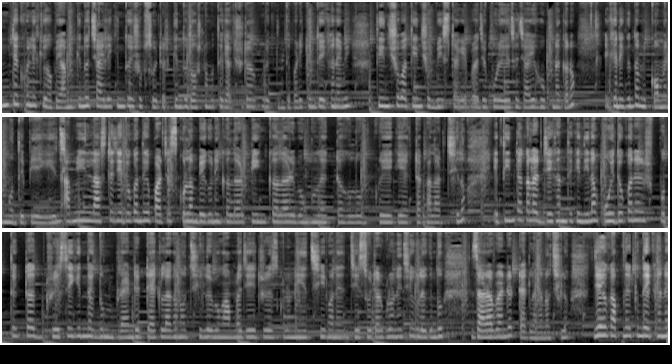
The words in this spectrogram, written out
ইনটেক হলে কী হবে? আমি কিন্তু চাইলে কিন্তু এইসব সোয়েটার কিন্তু দশ নম্বর থেকে একশো টাকা করে কিনতে পারি। কিন্তু এখানে আমি তিনশো বা তিনশো বিশ টাকার যে পড়ে গেছে, যাই হোক না কেন, এখানে কিন্তু আমি কমের মধ্যে পেয়ে গিয়েছি। আমি লাস্টে যে দোকান থেকে পারচেস করলাম বেগুনি কালার পিঙ্ক কালার এবং হলো একটা হলো গ্রে গে একটা কালার ছিল। এই তিনটা কালার যেখান থেকে নিলাম, ওই দোকানের প্রত্যেকটা ড্রেসে কিন্তু একদম ব্র্যান্ডেড ট্যাগ লাগানো ছিল এবং আমরা যে ড্রেসগুলো নিয়েছি মানে যে সোয়েটারগুলো নিয়েছি ওগুলো কিন্তু জারা ব্র্যান্ডের ট্যাগ লাগানো ছিল। যাই হোক আপনারা কিন্তু এখানে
